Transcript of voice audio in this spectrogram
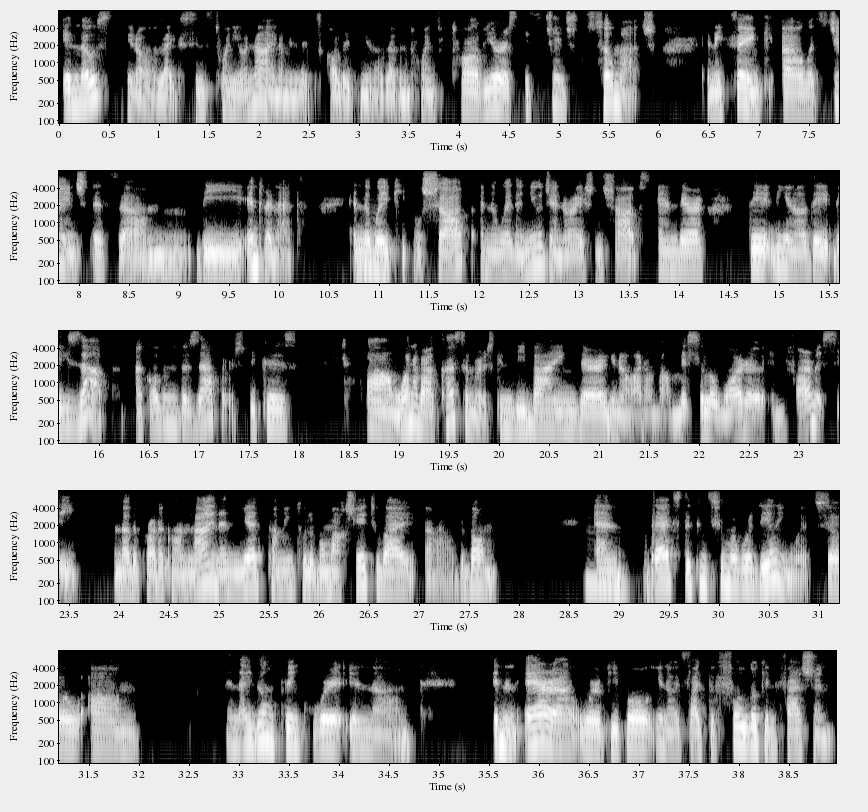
in those, you know, like since 2009, I mean, let's call it, you know, 11, 20, 12 years, it's changed so much. And I think uh, what's changed is um, the internet and the mm-hmm. way people shop and the way the new generation shops. And they're, they, you know, they, they zap. I call them the zappers because uh, one of our customers can be buying their, you know, I don't know, micellar water in pharmacy, another product online, and yet coming to Le Bon Marché to buy uh, the balm and mm. that's the consumer we're dealing with so um and i don't think we're in um in an era where people you know it's like the full look in fashion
